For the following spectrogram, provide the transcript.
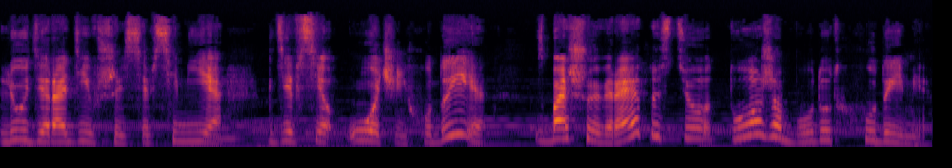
Люди, родившиеся в семье, где все очень худые, с большой вероятностью тоже будут худыми.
